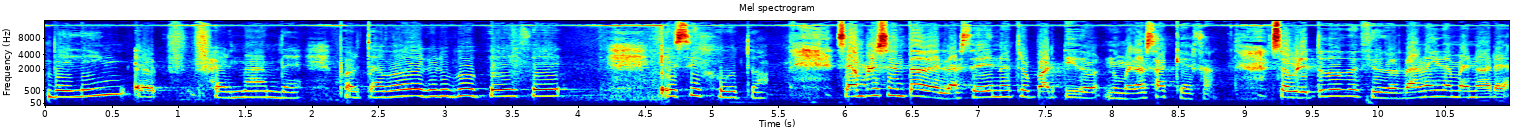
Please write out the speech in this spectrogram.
Belén eh, Fernández, portavoz del grupo PCSJ. Se han presentado en la sede de nuestro partido numerosas quejas, sobre todo de ciudadanas y de menores,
